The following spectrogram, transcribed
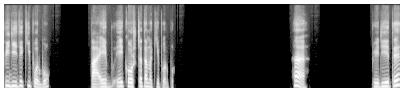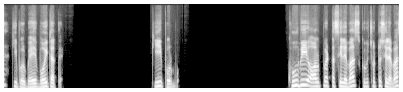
পিডিতে কি পড়ব, বা এই এই কোর্সটাতে আমরা কি পড়ব। হ্যাঁ? পিডিতে কি পড়ব? এই বইটাতে কি পড়ব? খুবই অল্প একটা সিলেবাস খুবই ছোট্ট সিলেবাস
